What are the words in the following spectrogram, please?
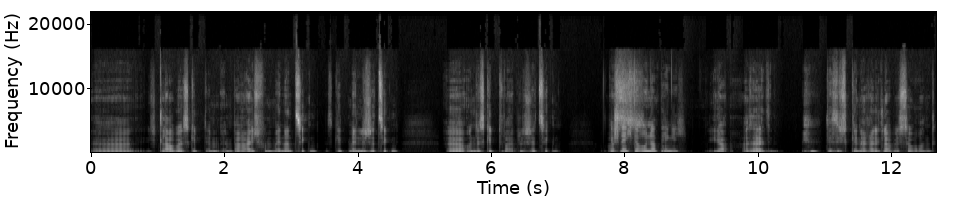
äh, ich glaube, es gibt im, im Bereich von Männern Zicken, es gibt männliche Zicken äh, und es gibt weibliche Zicken. Was- Geschlechterunabhängig. Ja, also das ist generell, glaube ich, so. Und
